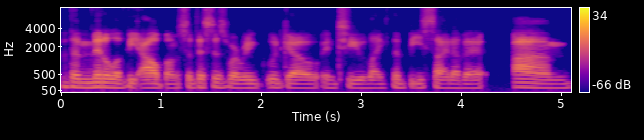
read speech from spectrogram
the middle of the album, so this is where we would go into like the B side of it. Um,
